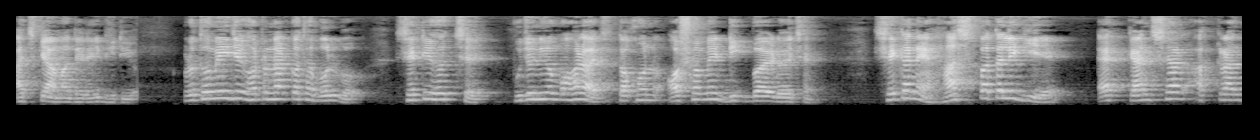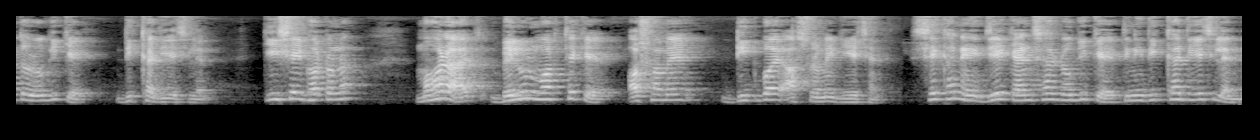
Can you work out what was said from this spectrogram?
আজকে আমাদের এই ভিডিও। প্রথমেই যে ঘটনার কথা বলব, সেটি হচ্ছে পূজনীয় মহারাজ তখন অসমে ডিগবয়ে রয়েছেন। সেখানে হাসপাতালে গিয়ে এক ক্যান্সার আক্রান্ত রোগীকে দীক্ষা দিয়েছিলেন। কি সেই ঘটনা? মহারাজ বেলুর মঠ থেকে অসমে ডিগবয় আশ্রমে গিয়েছেন। সেখানে যে ক্যান্সার রোগীকে তিনি দীক্ষা দিয়েছিলেন,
